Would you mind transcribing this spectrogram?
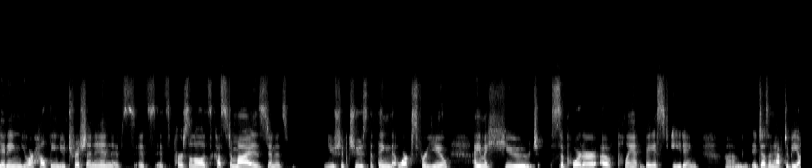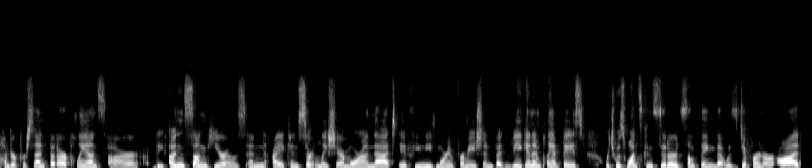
getting your healthy nutrition in. It's it's it's personal it's customized and it's you should choose the thing that works for you. I am a huge supporter of plant-based eating um, it doesn't have to be 100%, but our plants are the unsung heroes. And I can certainly share more on that if you need more information. But vegan and plant based, which was once considered something that was different or odd,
